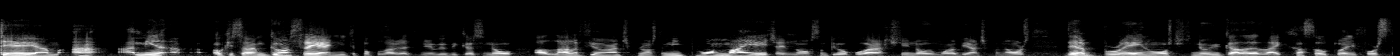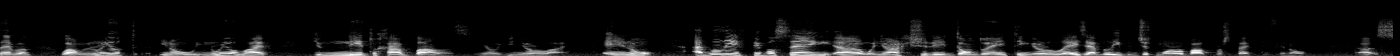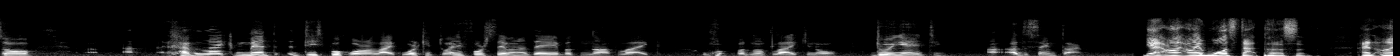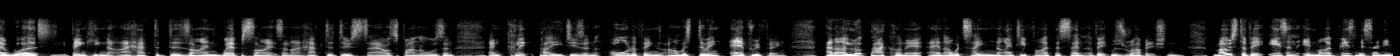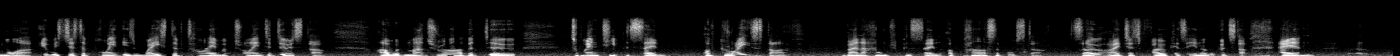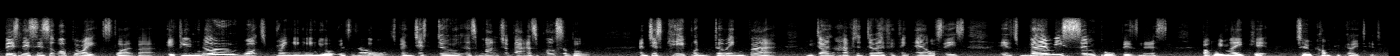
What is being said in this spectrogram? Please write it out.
Damn. I, I mean, okay, so I'm gonna say I need to popularize that interview because you know a lot of young entrepreneurs. I mean, people on my age, I know some people who are actually you know want to be entrepreneurs. They're brainwashed. You know, you gotta like hustle 24/7. While in real, you know, in real life, you need to have balance. You know, in your life, and you know. I believe people saying uh, when you actually don't do anything, you're lazy. I believe it's just more about perspective, you know. Uh, so have you like met these people who are like working 24 7 a day but not like but not like you know doing anything at the same time yeah i, I was that person and I was thinking that I had to design websites and I have to do sales funnels and and click pages and all the things. I was doing everything, and I look back on it and I would say 95% of it was rubbish. Most of it isn't in my business anymore. It was just a pointless waste of time of trying to do stuff. I would much rather do 20% of great stuff than 100% of passable stuff. So I just focus in on the good stuff. And businesses operates like that. If you know what's bringing in your results, then just do as much of that as possible, and just keep on doing that. You don't have to do everything else. It's it's very simple business, but we make it too complicated.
